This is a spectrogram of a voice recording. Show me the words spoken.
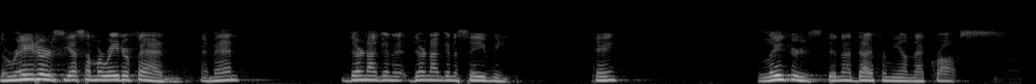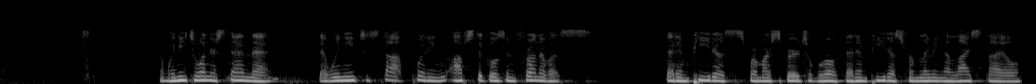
The Raiders, yes, I'm a Raider fan. Amen. They're not going to they're not going to save me. Okay? The Lakers did not die for me on that cross. And we need to understand that that we need to stop putting obstacles in front of us that impede us from our spiritual growth, that impede us from living a lifestyle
